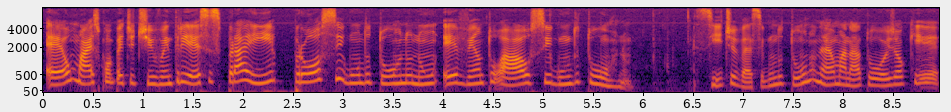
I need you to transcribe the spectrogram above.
é o mais competitivo entre esses para ir pro segundo turno num eventual segundo turno. Se tiver segundo turno, né, o Manato hoje é o que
